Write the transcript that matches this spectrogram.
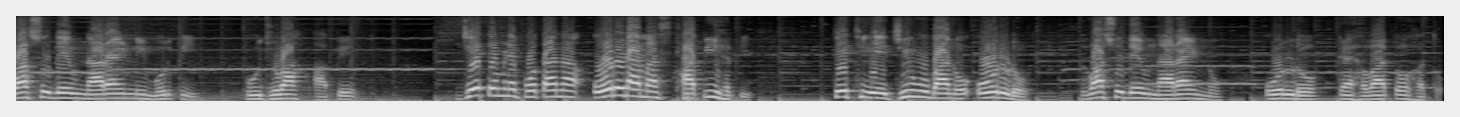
વાસુદેવ નારાયણની મૂર્તિ પૂજવા આપેલ જે તેમણે પોતાના ઓરડામાં સ્થાપી હતી, તેથી એ જીવુબાનો ઓરડો વાસુદેવ નારાયણનો ઓરડો કહેવાતો હતો.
